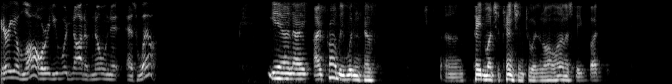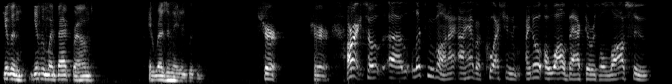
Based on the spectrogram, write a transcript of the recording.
area of law, or you would not have known it as well. Yeah, and I, I probably wouldn't have uh, paid much attention to it in all honesty, but given given my background, it resonated with me. Sure, sure. All right, so uh, let's move on. I, I, have a question. I know a while back there was a lawsuit,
